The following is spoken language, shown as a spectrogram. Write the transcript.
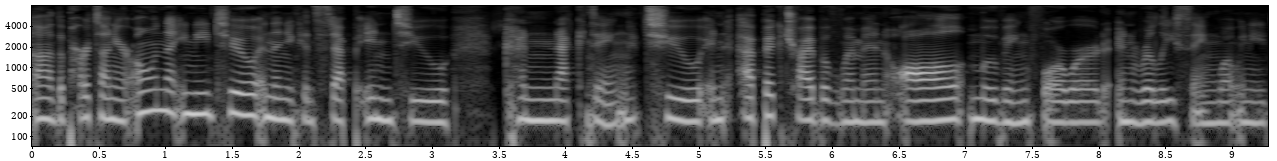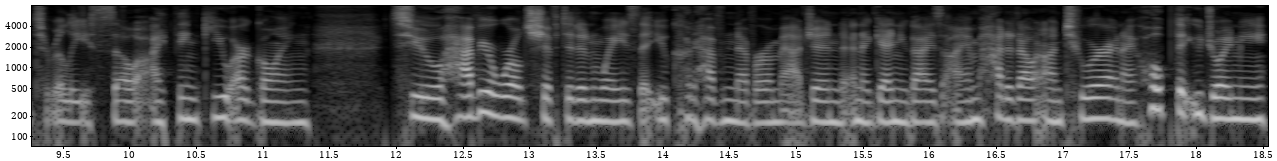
uh, the parts on your own that you need to, and then you can step into connecting to an epic tribe of women, all moving forward and releasing what we need to release. So I think you are going to have your world shifted in ways that you could have never imagined. And again, you guys, I am headed out on tour and I hope that you join me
